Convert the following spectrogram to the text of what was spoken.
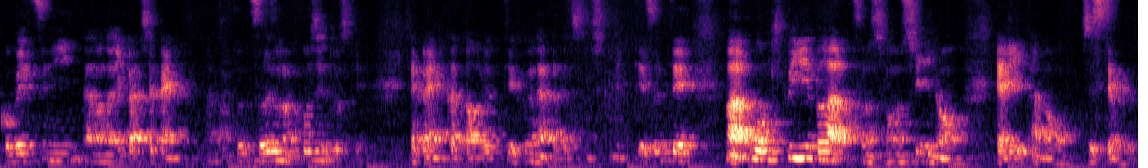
個別にあの何か社会にあのそれぞれの個人として社会に関わるっていうふうな形の仕組みってそれってまあ大きく言えばその資本主義のやりあのシステム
